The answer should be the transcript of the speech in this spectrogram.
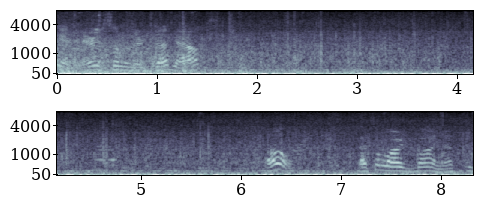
Okay, there's some of their dugouts. Oh, that's a large vine. That's the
